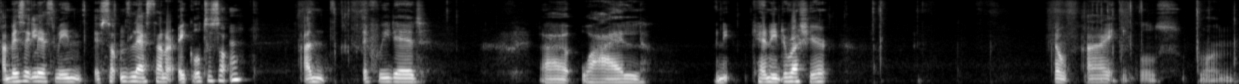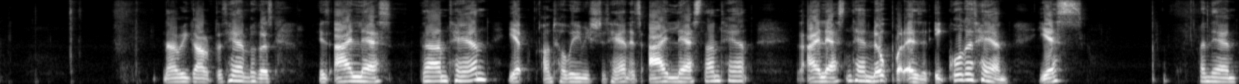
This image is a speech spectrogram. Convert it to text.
And basically this means if something's less than or equal to something, and if we did, uh, while, we need, can I need to rush here? Oh, i equals 1 now we got up to 10 because is i less than 10? Yep, until we reach the 10. Is i less than 10? Is i less than 10? Nope, but is it equal to 10? Yes. And then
